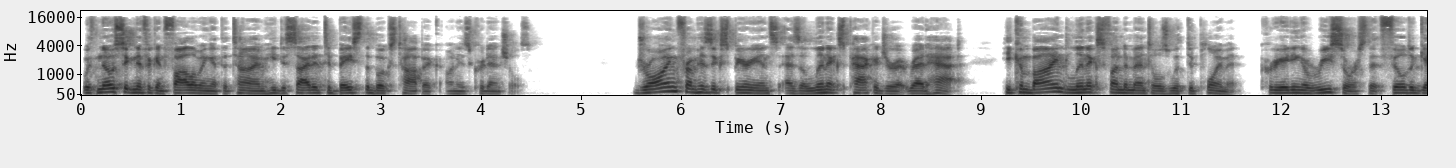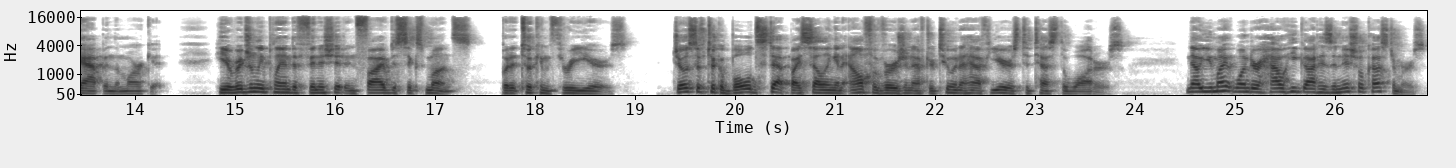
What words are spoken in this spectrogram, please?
With no significant following at the time, he decided to base the book's topic on his credentials. Drawing from his experience as a Linux packager at Red Hat, he combined Linux fundamentals with deployment, creating a resource that filled a gap in the market. He originally planned to finish it in five to six months, but it took him three years. Josef took a bold step by selling an alpha version after two and a half years to test the waters. Now, you might wonder how he got his initial customers.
